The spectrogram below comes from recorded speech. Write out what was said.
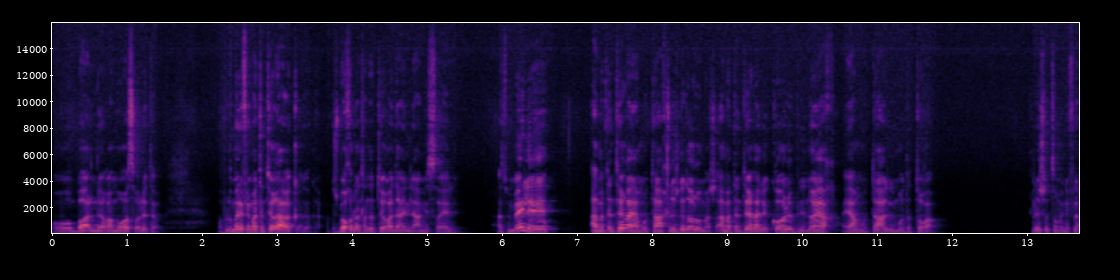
או בעל נר המורס או יותר. אבל הוא אומר, לפני מתן תורה, הקדוש ברוך הוא נתן את התורה עדיין לעם ישראל, אז ממילא, מתן תורה היה מותר, חידוש גדול הוא אומר, מתן תורה לכל בני נויח היה מותר ללמוד את התורה. חידוש עצום ונפלא.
